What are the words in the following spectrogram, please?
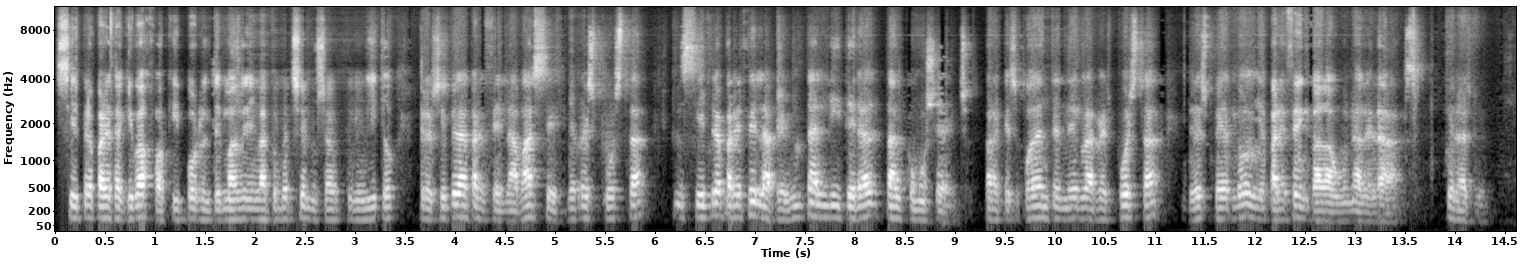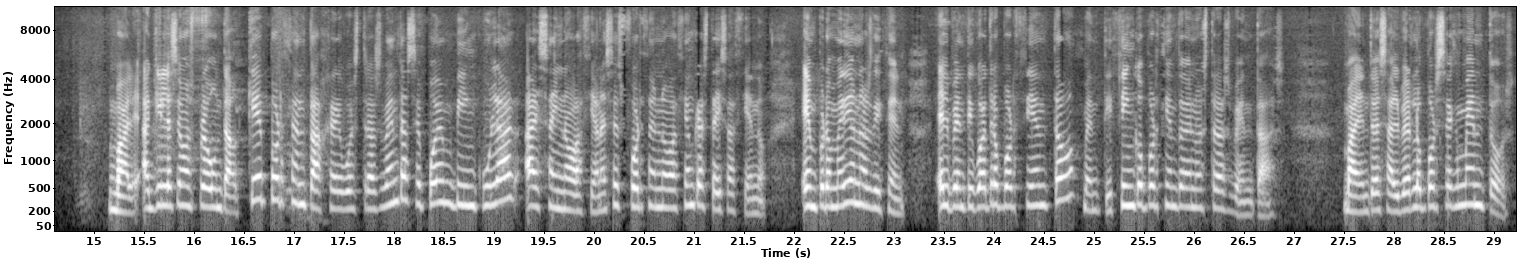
siempre aparece aquí abajo, aquí por el tema de la conversión, o sea, pequeñito, pero siempre aparece la base de respuesta y siempre aparece la pregunta literal tal como se ha hecho. Para que se pueda entender la respuesta, debes verlo y aparece en cada una de las, de las Vale, aquí les hemos preguntado qué porcentaje de vuestras ventas se pueden vincular a esa innovación, a ese esfuerzo de innovación que estáis haciendo. En promedio nos dicen el 24%, 25% de nuestras ventas. Vale, entonces al verlo por segmentos,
